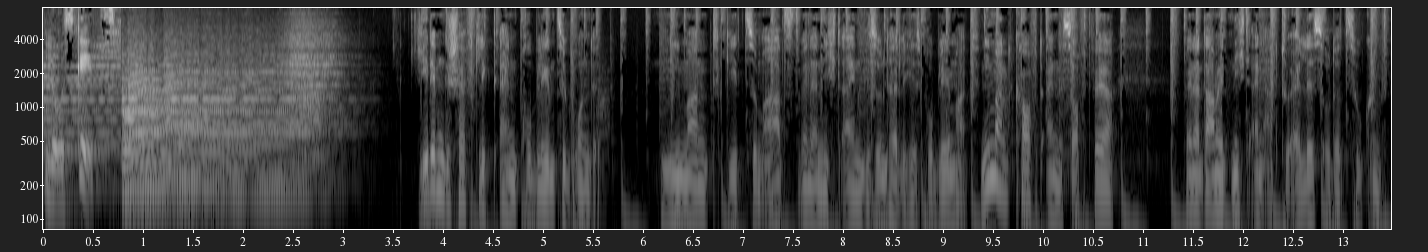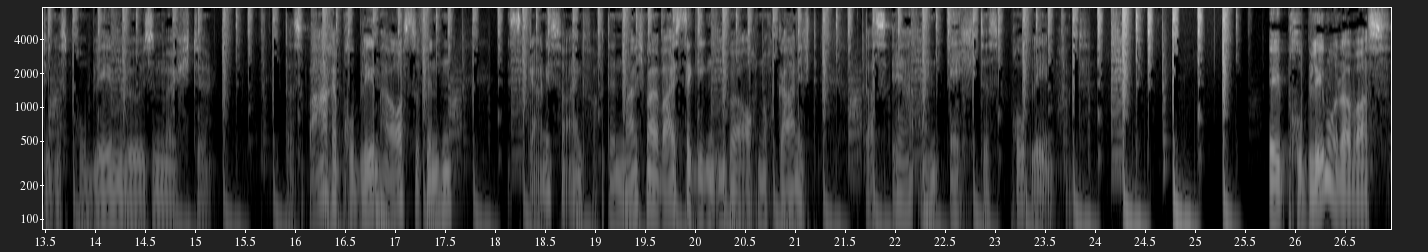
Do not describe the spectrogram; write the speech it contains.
Los geht's! Jedem Geschäft liegt ein Problem zugrunde. Niemand geht zum Arzt, wenn er nicht ein gesundheitliches Problem hat. Niemand kauft eine Software, wenn er damit nicht ein aktuelles oder zukünftiges Problem lösen möchte. Das wahre Problem herauszufinden, ist gar nicht so einfach, denn manchmal weiß der Gegenüber auch noch gar nicht, dass er ein echtes Problem hat. Ey, Problem oder was?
